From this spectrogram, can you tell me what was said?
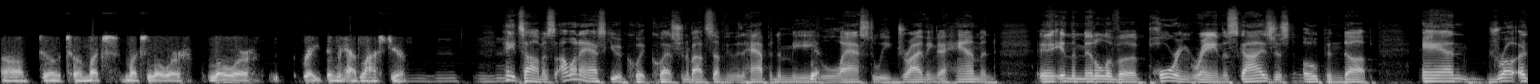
uh, to to a much much lower lower rate than we had last year. Mm-hmm, mm-hmm. Hey, Thomas, I want to ask you a quick question about something that happened to me last week driving to Hammond in the middle of a pouring rain. The skies just opened up. And dro- uh,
